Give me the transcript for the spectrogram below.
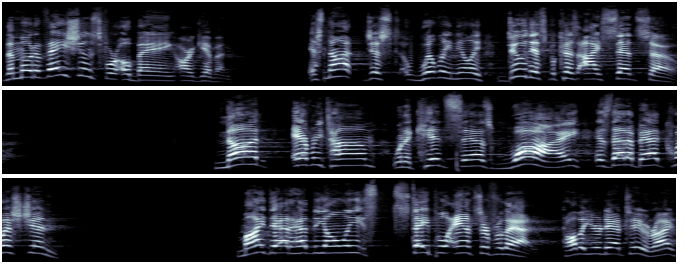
the motivations for obeying are given. It's not just willy nilly, do this because I said so. Not every time when a kid says, Why, is that a bad question? My dad had the only staple answer for that. Probably your dad too, right?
